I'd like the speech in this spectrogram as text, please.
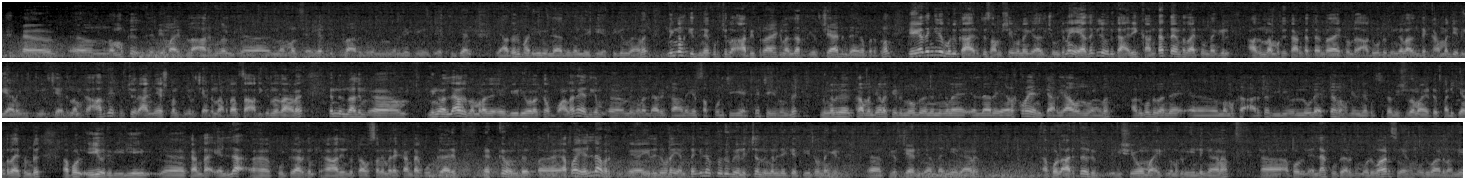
നമുക്ക് ലഭ്യമായിട്ടുള്ള അറിവുകൾ നമ്മൾ ശേഖരിച്ചിട്ടുള്ള അറിവുകൾ നിങ്ങളിലേക്ക് എത്തിക്കാൻ യാതൊരു മടിയുമില്ല നിങ്ങളിലേക്ക് എത്തിക്കുന്നതാണ്. നിങ്ങൾക്ക് ഇതിനെക്കുറിച്ചുള്ള അഭിപ്രായങ്ങളെല്ലാം തീർച്ചയായിട്ടും രേഖപ്പെടുത്തണം. ഏതെങ്കിലും ഒരു കാര്യത്തിൽ സംശയമുണ്ടെങ്കിൽ അത് ചോദിക്കണം. ഏതെങ്കിലും ഒരു കാര്യം കണ്ടെത്തേണ്ടതായിട്ടുണ്ടെങ്കിൽ അത് നമുക്ക് കണ്ടെത്തേണ്ടതായിട്ടുണ്ട്. അതുകൊണ്ട് നിങ്ങൾ അതിന്റെ കമന്റ് ഇടുകയാണെങ്കിൽ തീർച്ചയായിട്ടും നമുക്ക് അതിനെക്കുറിച്ച് ഒരു അന്വേഷണം തീർച്ചയായിട്ടും നടത്താൻ സാധിക്കുന്നതാണ്. എന്നിരുന്നാലും നിങ്ങളെല്ലാവരും നമ്മുടെ വീഡിയോകളൊക്കെ വളരെയധികം നിങ്ങളെല്ലാവരും കാണുകയും സപ്പോർട്ട് ചെയ്യുകയൊക്കെ ചെയ്യുന്നുണ്ട്. നിങ്ങൾ കമന്റുകളൊക്കെ ഇടുന്നതുകൊണ്ട് തന്നെ നിങ്ങളെ എല്ലാവരും ഏറെക്കുറെ എനിക്ക് അറിയാവുന്നതാണ് അതുകൊണ്ട് തന്നെ നമുക്ക് അടുത്ത വീഡിയോയിലൂടെ ഒക്കെ നമുക്ക് ഇതിനെക്കുറിച്ചൊക്കെ വിശദമായിട്ട് പഠിക്കേണ്ടതായിട്ടുണ്ട്. അപ്പോൾ ഈ ഒരു വീഡിയോയും കണ്ട എല്ലാ കൂട്ടുകാർക്കും ആദ്യം തൊട്ട് അവസാനം വരെ കണ്ട കൂട്ടുകാരും ഒക്കെ ഉണ്ട്. അപ്പോൾ എല്ലാവർക്കും ഇതിലൂടെ എന്തെങ്കിലുമൊക്കെ ഒരു വെളിച്ചം നിങ്ങളിലേക്ക് എത്തിയിട്ടുണ്ടെങ്കിൽ തീർച്ചയായിട്ടും ഞാൻ തന്നെയാണ് അപ്പോൾ അടുത്ത ഒരു വിഷയവുമായിട്ട് നമുക്ക് വീണ്ടും കാണാം. അപ്പോൾ എല്ലാ കൂട്ടുകാർക്കും ഒരുപാട് സ്നേഹം ഒരുപാട് നന്ദി.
